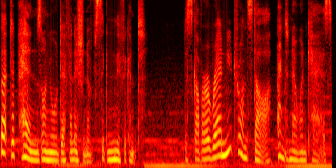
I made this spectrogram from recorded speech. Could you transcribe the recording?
That depends on your definition of significant. Discover a rare neutron star, and no one cares.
